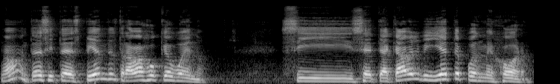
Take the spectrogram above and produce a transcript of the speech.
¿No? Entonces, si te despiden del trabajo, qué bueno. Si se te acaba el billete, pues mejor.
